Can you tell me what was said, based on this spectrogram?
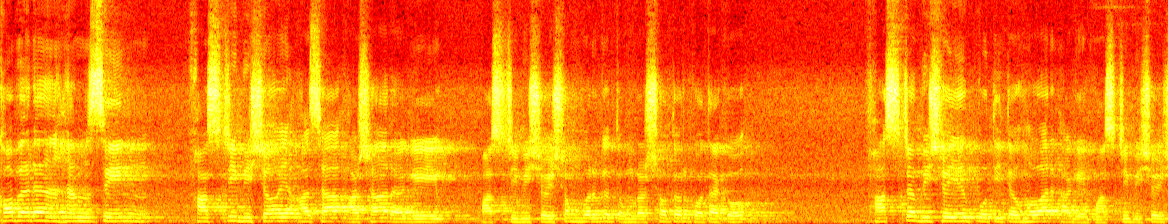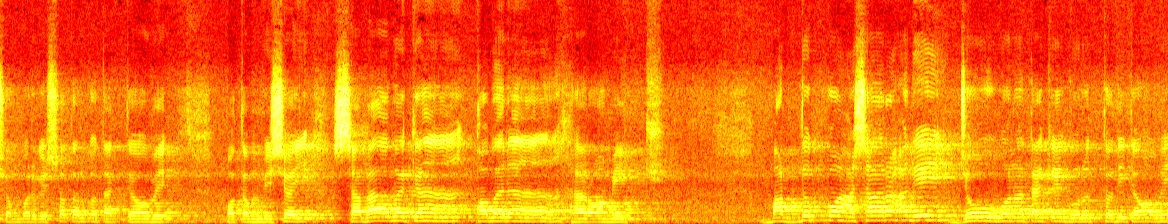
কবেরা হামসিন। পাঁচটি বিষয় আসা, আসার আগে পাঁচটি বিষয় সম্পর্কে তোমরা সতর্ক থাকো। পাঁচটা বিষয়ে পতিত হওয়ার আগে পাঁচটি বিষয় সম্পর্কে সতর্ক থাকতে হবে। প্রথম বিষয় সাবাবাকা কবেরা হারমিক। বার্ধক্য আসার আগে যৌবনতাকে গুরুত্ব দিতে হবে।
